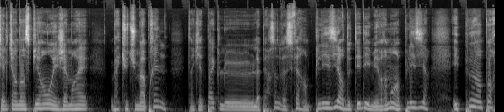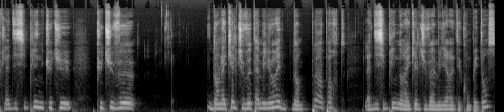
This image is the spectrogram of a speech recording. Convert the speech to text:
quelqu'un d'inspirant et j'aimerais bah, que tu m'apprennes, t'inquiète pas que le, la personne va se faire un plaisir de t'aider, mais vraiment un plaisir. Et peu importe la discipline que tu, que tu veux, dans laquelle tu veux t'améliorer, peu importe la discipline dans laquelle tu veux améliorer tes compétences.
